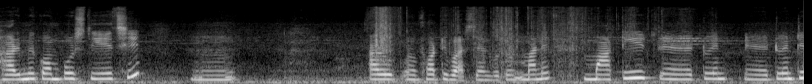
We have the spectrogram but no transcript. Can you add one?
ভার্মি কম্পোস্ট দিয়েছি আরও ফর্টি পার্সেন্ট মতো। মানে মাটির টোয়েন্টি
